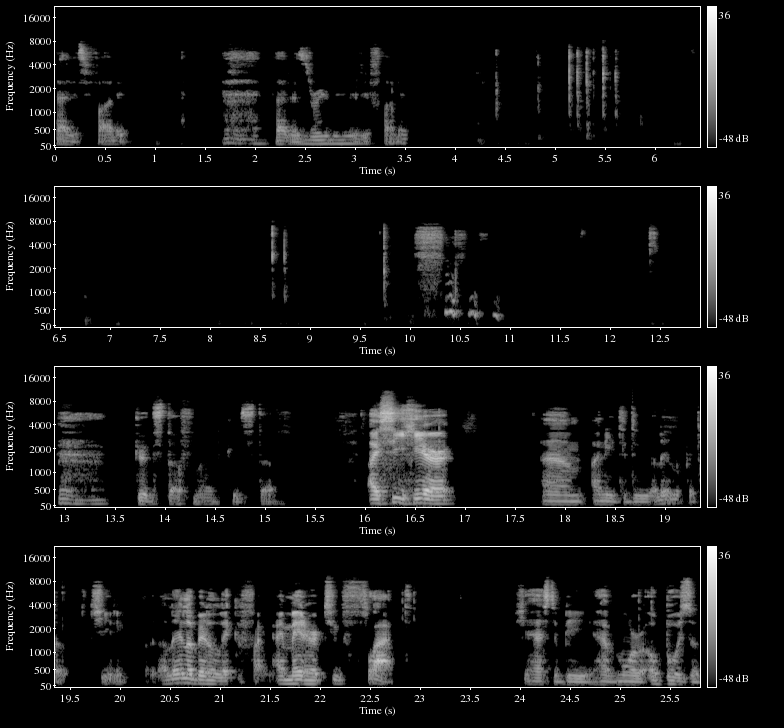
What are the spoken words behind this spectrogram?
That is funny. That is really, really funny. Good stuff, man. Good stuff. I see here. Um, I need to do a little bit of cheating, a little bit of liquefying. I made her too flat. She has to be have more obozo.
